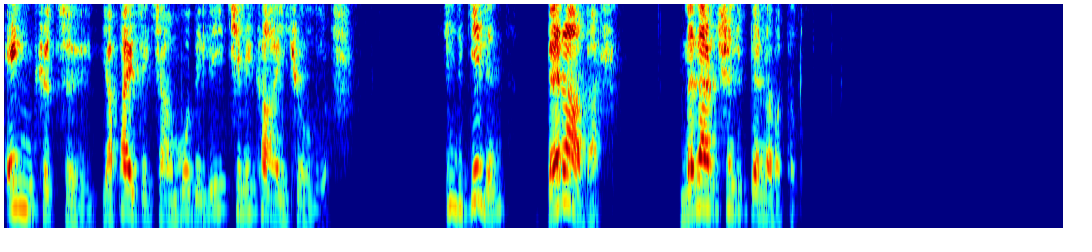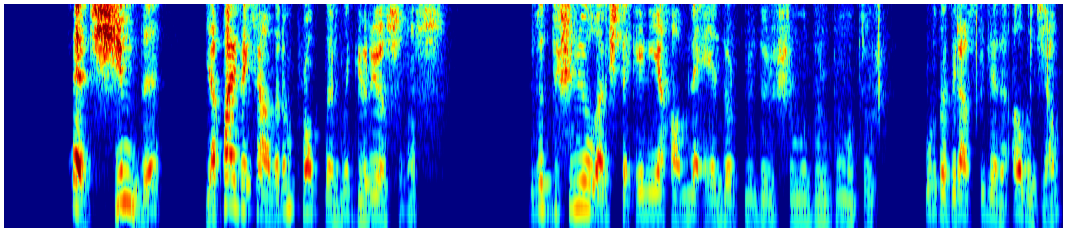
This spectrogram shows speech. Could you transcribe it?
en kötü yapay zeka modeli Kimi K2 oluyor. Şimdi gelin beraber neler düşündüklerine bakalım. Evet şimdi yapay zekaların promptlarını görüyorsunuz. Burada düşünüyorlar işte en iyi hamle E4 müdür, şu mudur, bu mudur. Burada biraz ileri alacağım.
